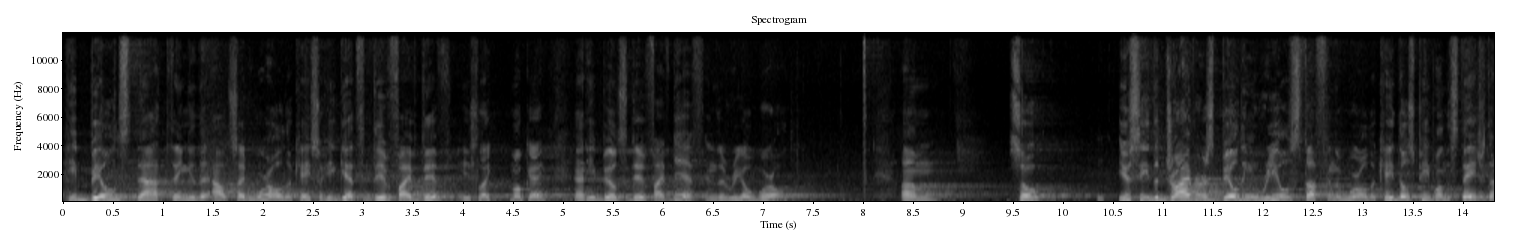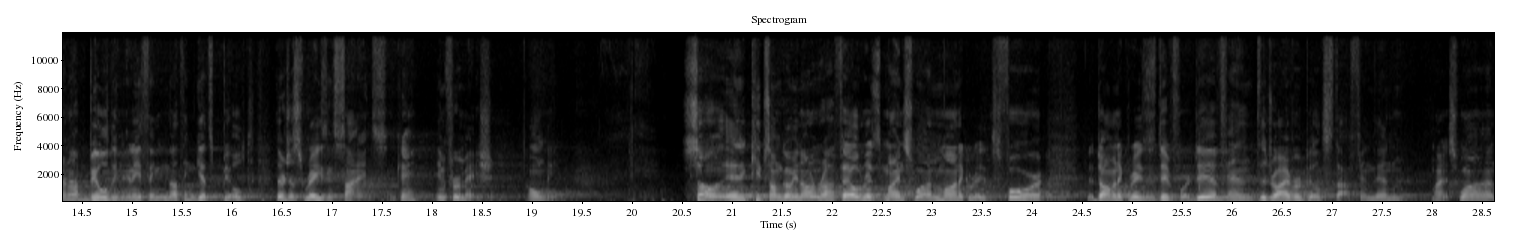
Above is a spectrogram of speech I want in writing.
he builds that thing in the outside world, okay? So he gets div 5 div, he's like, okay, and he builds div 5 div in the real world. Um, so you see, the driver is building real stuff in the world, okay? Those people on the stage, they're not building anything, nothing gets built, they're just raising signs, okay? Information only. So it keeps on going on. Raphael raises minus one, Monica raises four, Dominic raises div for div, and the driver builds stuff. And then minus one,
